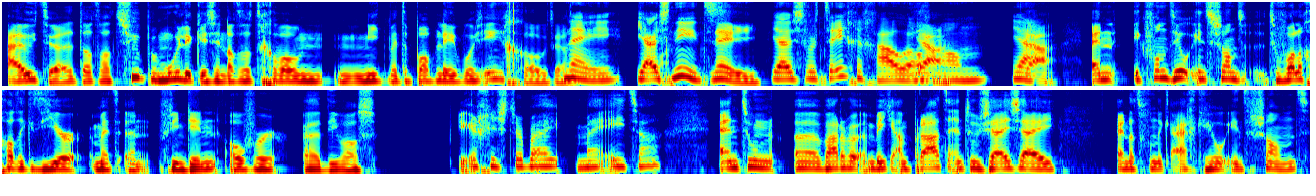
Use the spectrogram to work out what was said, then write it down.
uiten, dat dat super moeilijk is en dat het gewoon niet met de paplepel is ingegoten. Nee, juist niet. Nee. Juist wordt tegengehouden als man. Ja. Ja. en ik vond het heel interessant. Toevallig had ik het hier met een vriendin over. eh, die was eergisteren bij mij eten. En toen eh, waren we een beetje aan het praten. En toen zei zij, en dat vond ik eigenlijk heel interessant,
